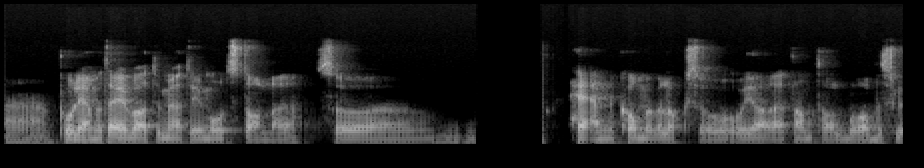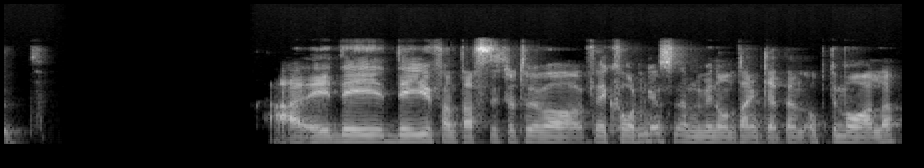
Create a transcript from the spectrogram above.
Eh, problemet är ju bara att du möter ju motståndare. Så eh, hen kommer väl också att göra ett antal bra beslut. Ja, det, det, det, är ju fantastiskt. Jag tror det var Fredrik Holmgren som nämnde vid någon tanke att den optimala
